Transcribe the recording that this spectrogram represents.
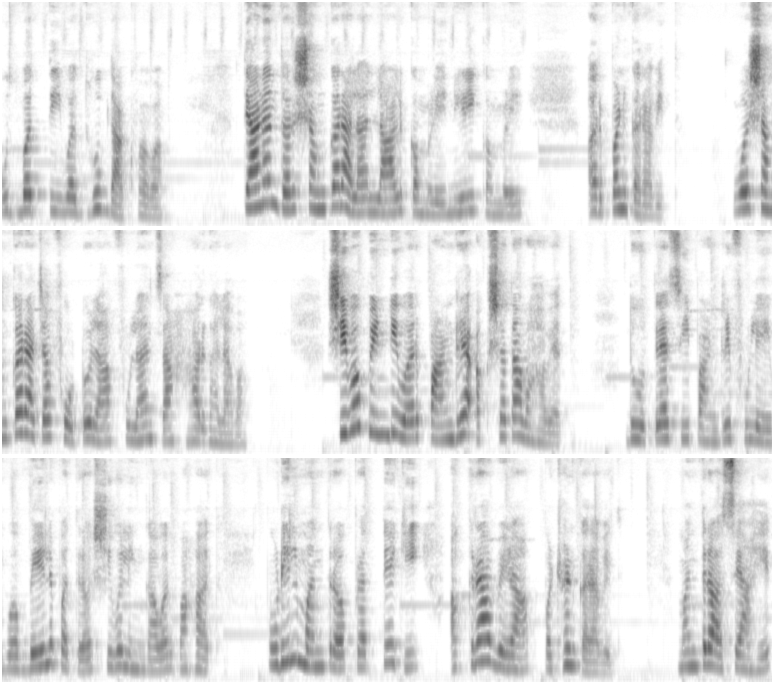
उदबत्ती व धूप दाखवावा. त्यानंतर शंकराला लाल कमळे निळी कमळे अर्पण करावीत व शंकराच्या फोटोला फुलांचा हार घालावा. शिवपिंडीवर पांढऱ्या अक्षता वाहाव्यात. धोत्र्याची पांढरी फुले व बेलपत्र शिवलिंगावर वाहत पुढील मंत्र प्रत्येकी अकरा वेळा पठण करावेत. मंत्र असे आहेत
